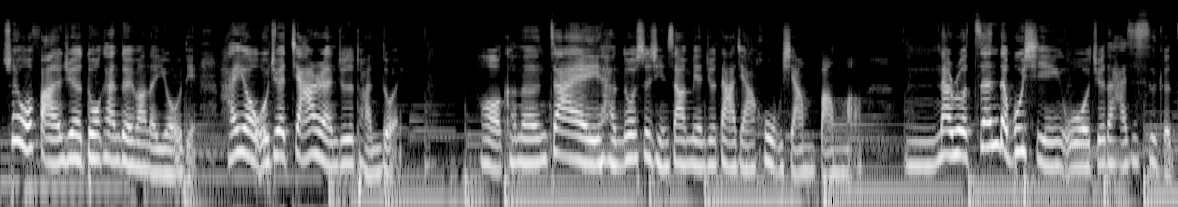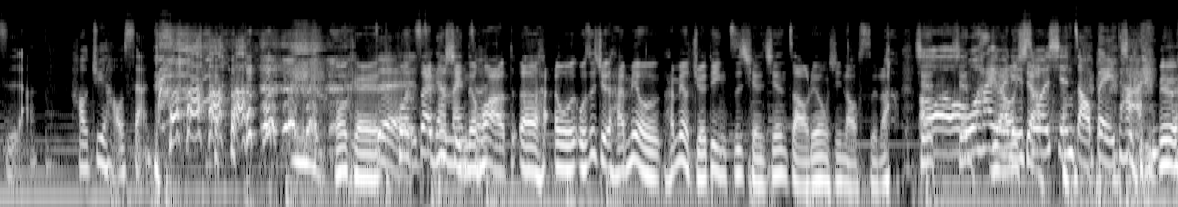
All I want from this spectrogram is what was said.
所以我反而觉得多看对方的优点。还有，我觉得家人就是团队，哦，可能在很多事情上面就大家互相帮忙。嗯，那如果真的不行，我觉得还是四个字啊。好聚好散，OK。对，或再不行的话，呃，我我是觉得还没有还没有决定之前，先找刘永新老师啦。哦，我还以为你说先找备胎，没有，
